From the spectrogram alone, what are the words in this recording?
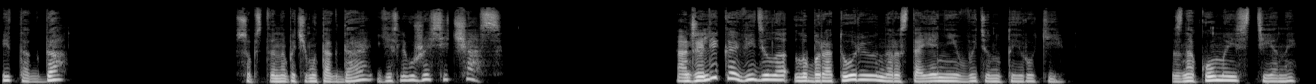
И тогда... Собственно, почему тогда, если уже сейчас? Анжелика видела лабораторию на расстоянии вытянутой руки. Знакомые стены,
